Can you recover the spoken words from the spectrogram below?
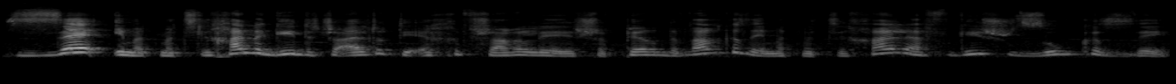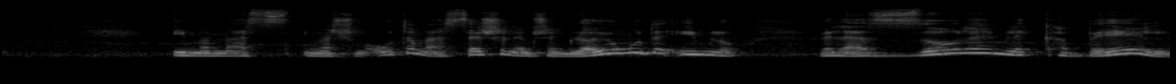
זה, אם את מצליחה, נגיד, את שאלת אותי איך אפשר לשפר דבר כזה, אם את מצליחה להפגיש זוג כזה, עם, המעש, עם משמעות המעשה שלהם, שהם לא היו מודעים לו, ולעזור להם לקבל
